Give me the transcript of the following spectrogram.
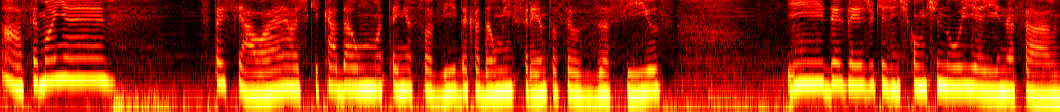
Ah, ser mãe é especial, é? Acho que cada uma tem a sua vida, cada uma enfrenta os seus desafios. E desejo que a gente continue aí nessa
